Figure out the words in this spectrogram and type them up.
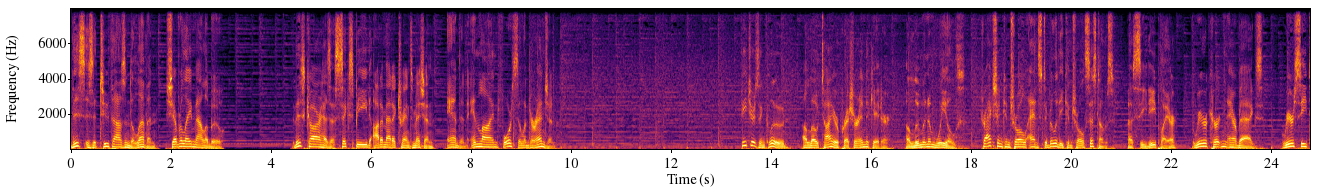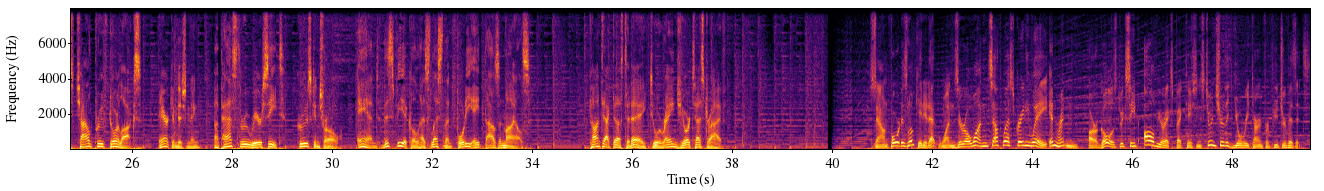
This is a 2011 Chevrolet Malibu. This car has a six-speed automatic transmission and an inline four-cylinder engine. Features include a low tire pressure indicator, aluminum wheels, traction control and stability control systems, a CD player, rear curtain airbags, rear seat child-proof door locks, air conditioning, a pass-through rear seat, cruise control, and this vehicle has less than 48,000 miles. Contact us today to arrange your test drive. Sound Ford is located at 101 Southwest Grady Way in Renton. Our goal is to exceed all of your expectations to ensure that you'll return for future visits.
